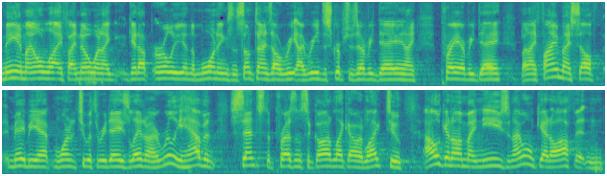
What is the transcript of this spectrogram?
me in my own life, I know when I get up early in the mornings, and sometimes I'll read, I read the scriptures every day and I pray every day, but I find myself maybe at one or two or three days later, I really haven't sensed the presence of God like I would like to. I'll get on my knees and I won't get off it, and,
